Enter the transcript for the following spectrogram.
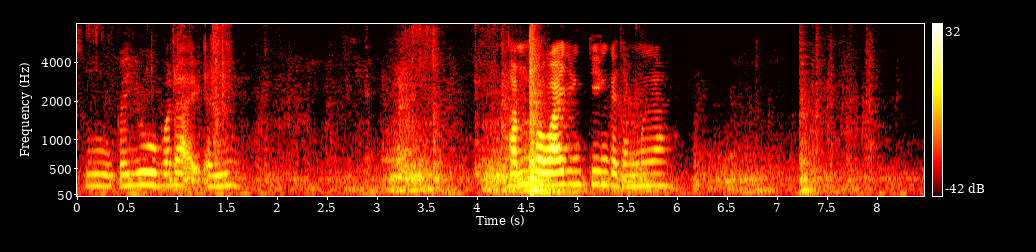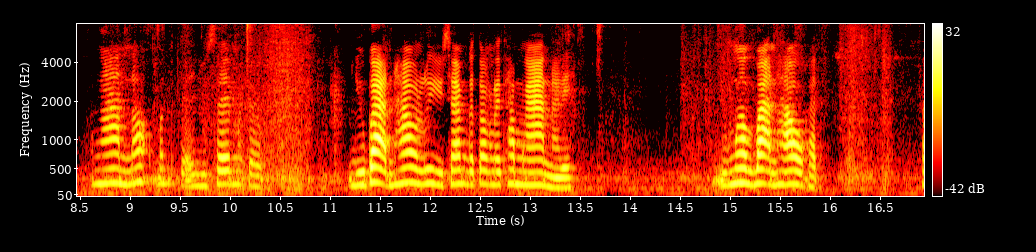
สู้ก็อยู่บ่ได้อันนี้ทำบ่ไหว้จริง ๆก็จังเมื่องานเนาะมันก็อยู่ไสมันก็อยู่บ้านเฮาหรืออยู่ไสมันก็ต้องได้ทำงานน่ะดิ อยู่เมื่อบ้านเฮาค่ะส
